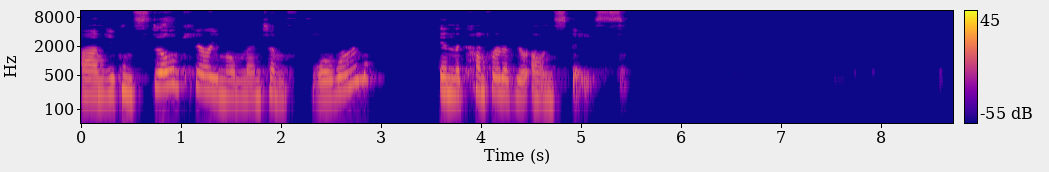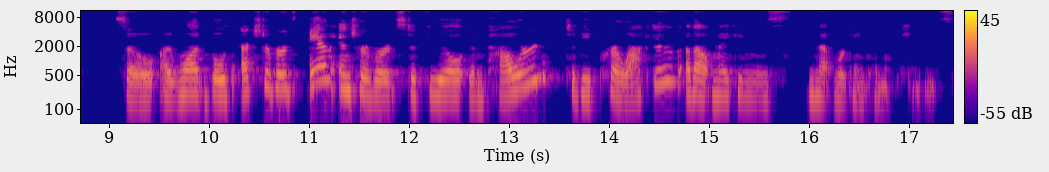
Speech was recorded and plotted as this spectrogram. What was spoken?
Um, you can still carry momentum forward in the comfort of your own space. So I want both extroverts and introverts to feel empowered to be proactive about making these networking connections.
